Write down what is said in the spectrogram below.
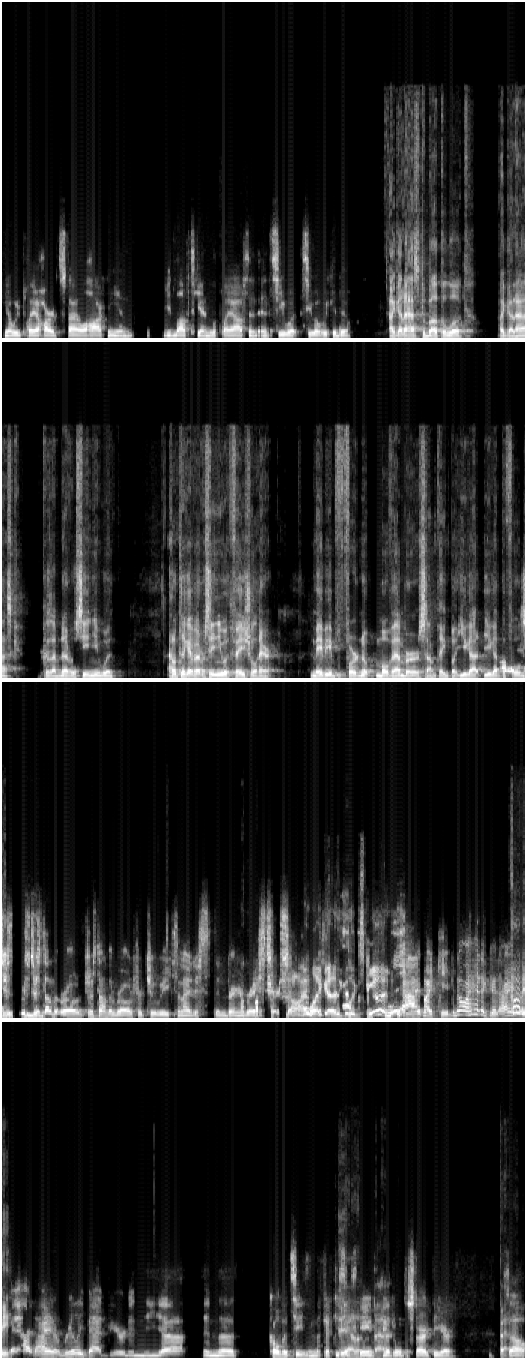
You know, we play a hard style of hockey, and you'd love to get into the playoffs and, and see what see what we could do. I got to ask about the look. I got to ask because I've never seen you with. I don't think I've ever seen you with facial hair maybe for November or something. But you got you got the full. It was, just, just on the road, just on the road for two weeks, and I just didn't bring a razor. So I, I like it. I think it looks good. Yeah, I might keep it. No, I had a good. I had a bad. I had a really bad beard in the uh in the COVID season, the 56 Yeah, game bad. schedule to start the year. Bad. So,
